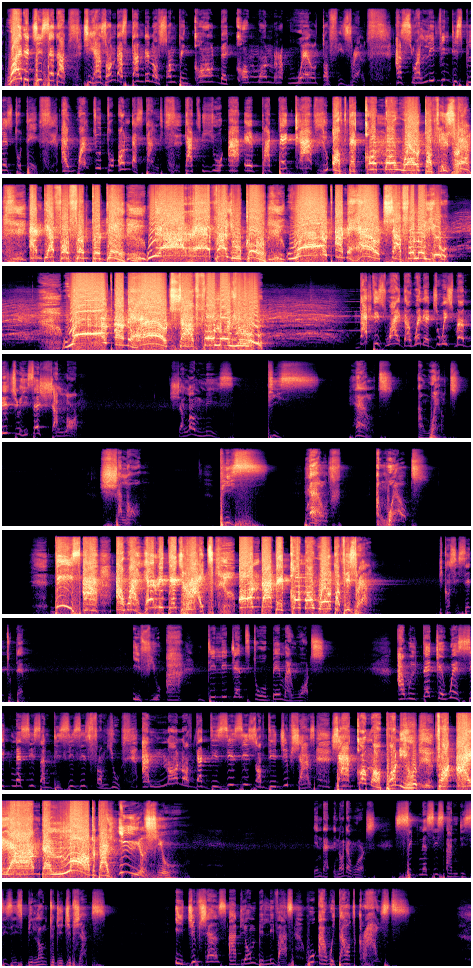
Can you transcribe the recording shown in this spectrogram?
Why did she say that? She has understanding of something called the commonwealth of Israel. As you are leaving this place today, I want you to understand that you are a partaker of the commonwealth of Israel. And therefore, from today, wherever you go, wealth and health shall follow you wealth and health shall follow you. That is why that when a Jewish man meets you, he says shalom. Shalom means peace, health, and wealth. Shalom, peace, health, and wealth. These are our heritage right under the commonwealth of Israel. Because he said to them, If you are diligent to obey my words, I will take away sicknesses and diseases from you, and none of the diseases of the Egyptians shall come upon you, for I am the Lord that heals you. In, in other words, sicknesses and diseases belong to the Egyptians. Egyptians are the unbelievers who are without Christ.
